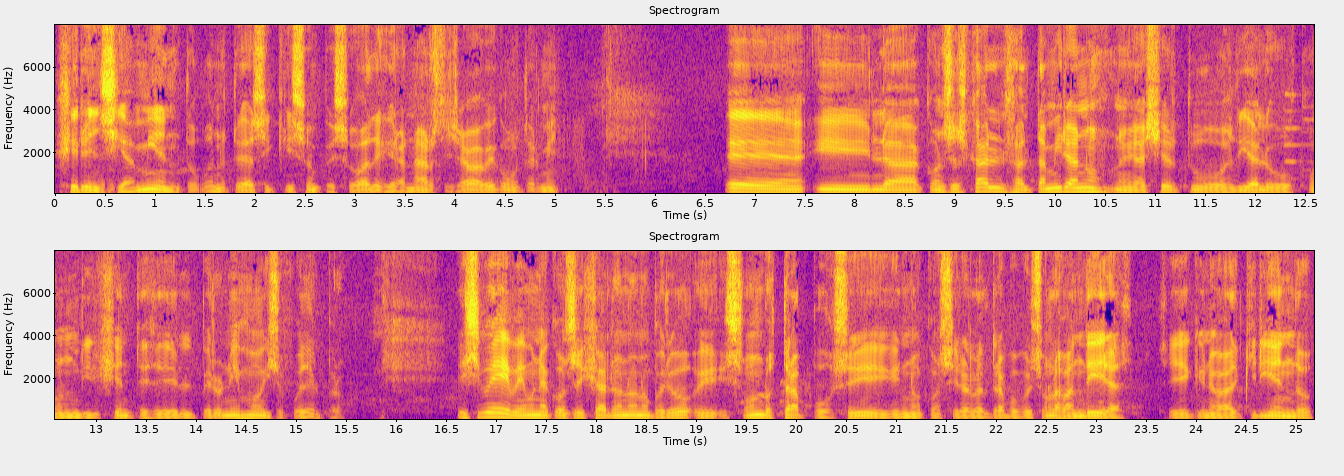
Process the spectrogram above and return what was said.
gerenciamiento. Bueno, estoy así que eso empezó a desgranarse, ya va a ver cómo termina. Eh, y la concejal Altamirano eh, ayer tuvo diálogos con dirigentes del peronismo y se fue del PRO. Dice, ve, una concejal, no, no, no, pero eh, son los trapos, ¿sí? no considerarlo el trapo, pero son las banderas que uno va adquiriendo.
